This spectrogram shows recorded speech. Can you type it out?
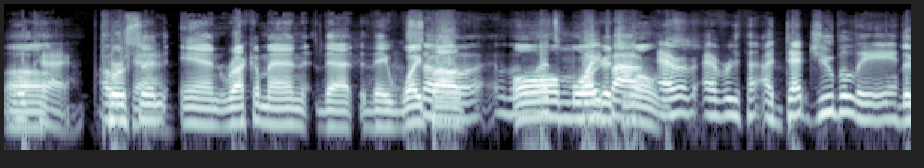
uh, Okay, person okay. and recommend that they wipe So, out all mortgage out loans. ev- everything. A debt jubilee. the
